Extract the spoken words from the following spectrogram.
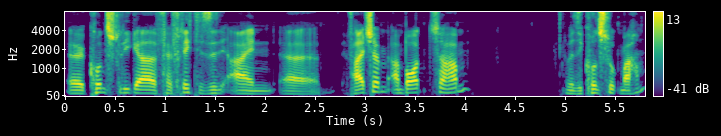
äh, Kunstflieger verpflichtet sind, einen äh, Fallschirm an Bord zu haben, wenn sie Kunstflug machen.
